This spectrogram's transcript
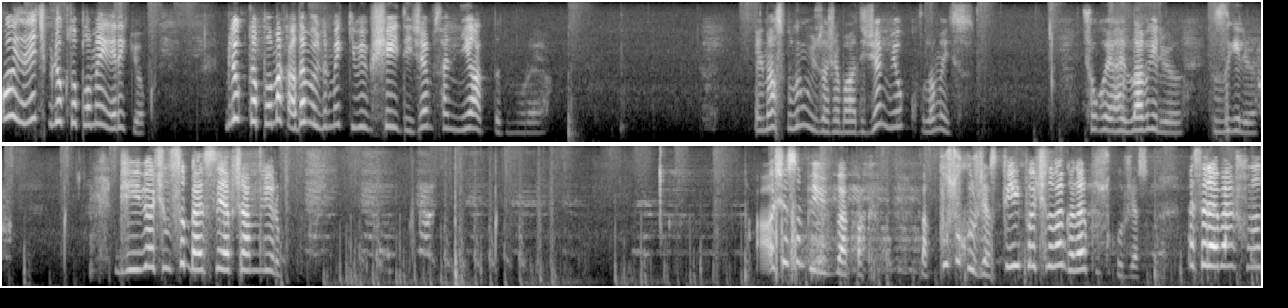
O yüzden hiç blok toplamaya gerek yok. Blok toplamak adam öldürmek gibi bir şey diyeceğim. Sen niye atladın oraya? Elmas bulur muyuz acaba diyeceğim. Yok bulamayız. Çok hayır lav geliyor. Hızlı geliyor. PvP açılsın ben size yapacağımı biliyorum. Açılsın PvP bak bak. Bak pusu kuracağız. PvP açılana kadar pusu kuracağız. Mesela ben şuna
